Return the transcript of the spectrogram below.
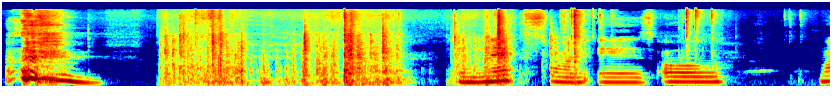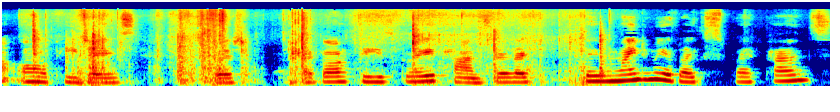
the next one is all, not all PJs, but I bought these grey pants. They're like they remind me of like sweatpants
